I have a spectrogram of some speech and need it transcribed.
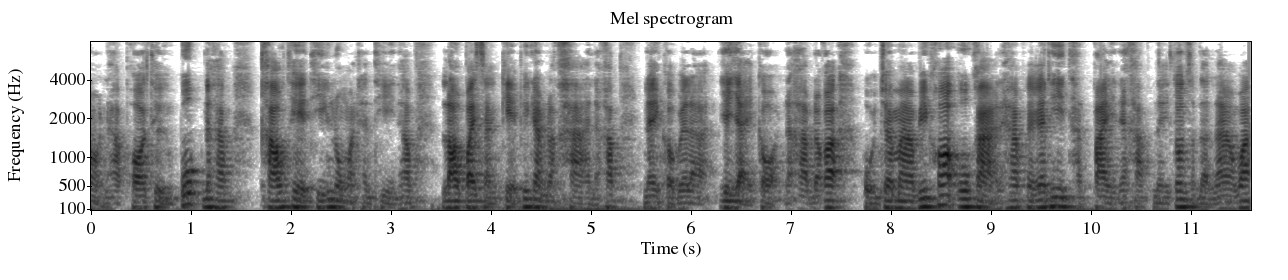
นอนนะครับพอถึงปุ๊บนะครับเขาเททิ้งลงมาทันทีนะครับเราไปสังเกตพฤติกรรมราคานะครับในกรอบเวลาใหญ่ ๆ ก่อนนะครับแล้วก็ผมจะมาวิเคราะห์โอกาสนะครับในที่ถัดไปนะครับในต้นสัปดาห์หน้าว่า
